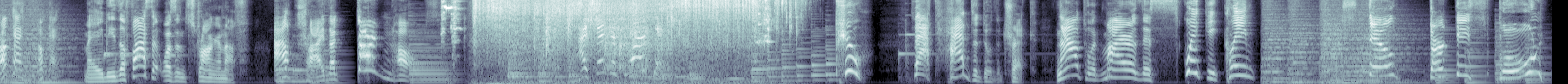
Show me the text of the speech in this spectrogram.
okay, okay. Maybe the faucet wasn't strong enough. I'll try the garden hose. I think it's working! Phew! That had to do the trick. Now to admire this squeaky clean, still dirty spoon?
